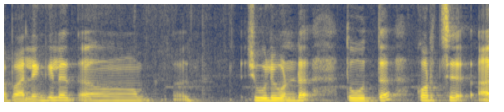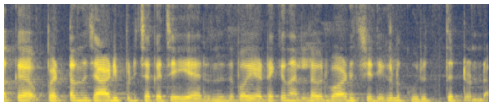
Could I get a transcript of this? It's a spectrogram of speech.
അപ്പോൾ അല്ലെങ്കിൽ ചൂൽ കൊണ്ട് തൂത്ത് കുറച്ച് ഒക്കെ പെട്ടെന്ന് ചാടി പിടിച്ചൊക്കെ ചെയ്യായിരുന്നു. ഇതിപ്പോൾ ഇടയ്ക്ക് നല്ല ഒരുപാട് ചെടികൾ കുരുത്തിട്ടുണ്ട്.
